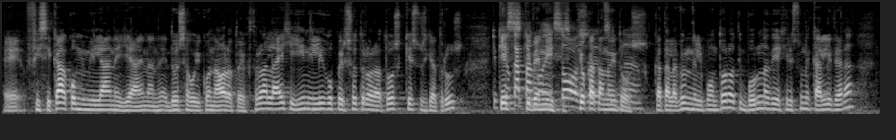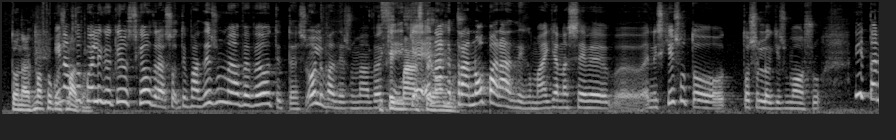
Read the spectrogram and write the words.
Ε, φυσικά ακόμη μιλάνε για έναν εντός εισαγωγικών αόρατο εχθρό, αλλά έχει γίνει λίγο περισσότερο ορατός και στους γιατρούς και, και στις κυβερνήσεις. Πιο κατανοητός. Ναι. Καταλαβαίνουν λοιπόν τώρα ότι μπορούν να διαχειριστούν καλύτερα τον αριθμό αυτών Είναι αυτό που έλεγε ο κύριος Τσιόδρα, ότι βαδίζουν με αβεβαιότητες. Όλοι βαδίζουν με αβεβαιότητε. Και, και ένα όμως. τρανό παράδειγμα για να σε ε, ενισχύσω το, το συλλογισμό σου ήταν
